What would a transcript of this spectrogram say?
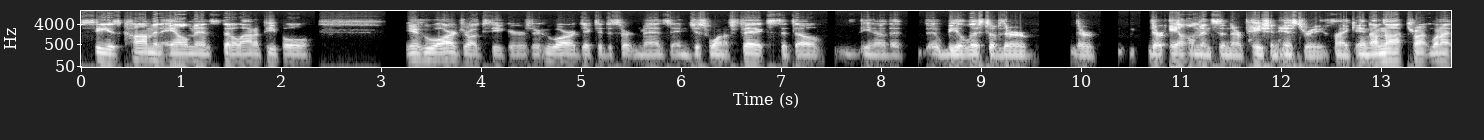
see as common ailments that a lot of people you know who are drug seekers or who are addicted to certain meds and just want to fix that they'll you know that it'll be a list of their their their ailments and their patient history like and i'm not trying when i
